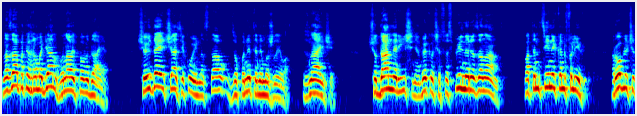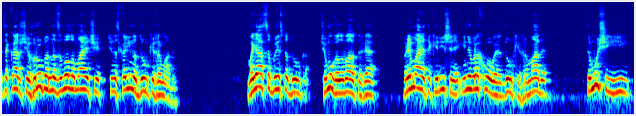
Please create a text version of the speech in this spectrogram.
На запити громадян вона відповідає, що ідею, час якої настав, зупинити неможливо, знаючи, що дане рішення викличе суспільний резонанс, потенційний конфлікт, роблячи це кажучи, грубо на ламаючи через коліно думки громади. Моя особиста думка, чому голова ОТГ приймає таке рішення і не враховує думки громади, тому що її,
